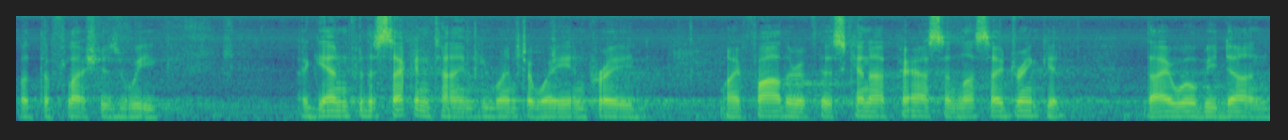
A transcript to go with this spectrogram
but the flesh is weak. Again, for the second time, he went away and prayed, My Father, if this cannot pass unless I drink it, thy will be done.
